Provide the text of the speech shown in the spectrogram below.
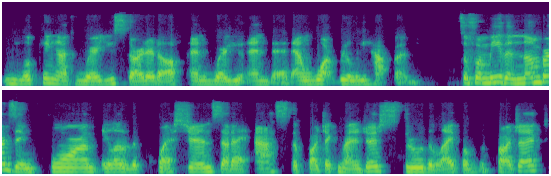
looking at where you started off and where you ended and what really happened. So for me, the numbers inform a lot of the questions that I ask the project managers through the life of the project.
